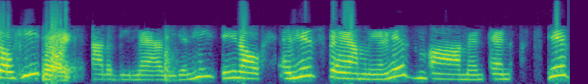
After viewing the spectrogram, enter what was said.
So he taught Right. me how to be married, and he, you know, and his family and his mom and and his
